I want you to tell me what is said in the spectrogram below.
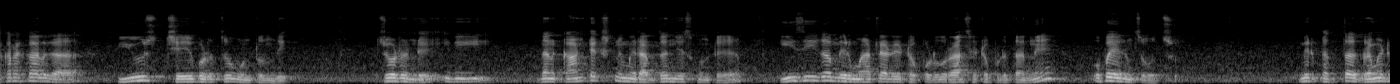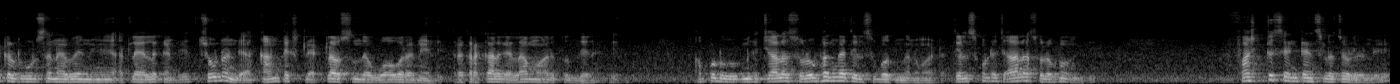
రకరకాలుగా యూజ్ చేయబడుతూ ఉంటుంది. చూడండి ఇది దాని కాంటెక్స్ట్ని మీరు అర్థం చేసుకుంటే ఈజీగా మీరు మాట్లాడేటప్పుడు రాసేటప్పుడు దాన్ని ఉపయోగించవచ్చు. మీరు పెద్ద గ్రామటికల్ రూల్స్ అని అవన్నీ అట్లా వెళ్ళకండి. చూడండి ఆ కాంటెక్స్ట్లో ఎట్లా వస్తుంది ఆ ఓవర్ అనేది రకరకాలుగా ఎలా మారుతుంది అనేది. అప్పుడు మీకు చాలా సులభంగా తెలిసిపోతుంది అనమాట తెలుసుకుంటే చాలా సులభం ఇది. ఫస్ట్ సెంటెన్స్లో చూడండి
